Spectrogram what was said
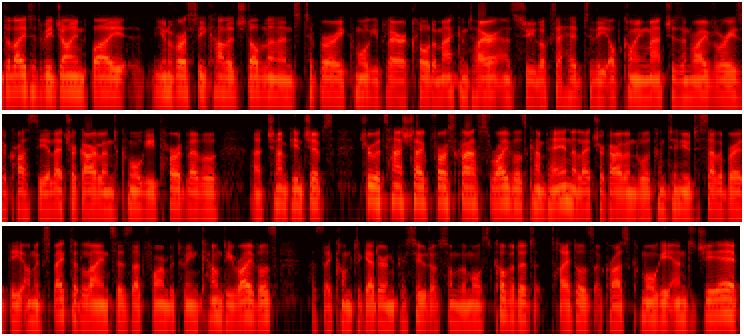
delighted to be joined by University College Dublin and Tipperary Camogie player Clodagh McIntyre as she looks ahead to the upcoming matches and rivalries across the Electric Ireland Camogie third level uh, championships. Through its hashtag First Class Rivals campaign, Electric Ireland will continue to celebrate the unexpected alliances that form between county rivals as they come together in pursuit of some of the most coveted titles across Camogie and GAA.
